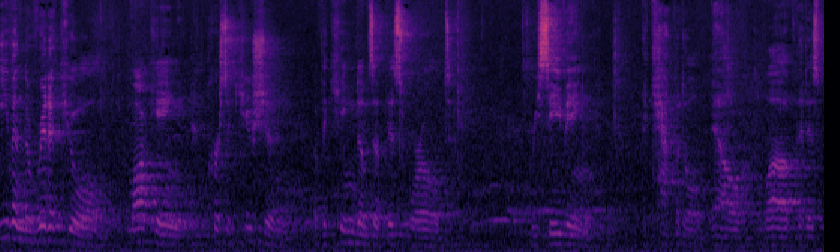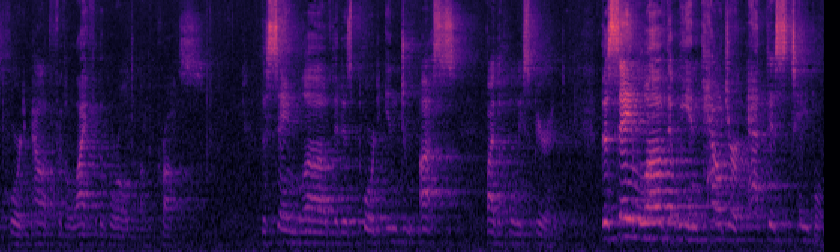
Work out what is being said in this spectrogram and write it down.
even the ridicule, mocking, and persecution of the kingdoms of this world, receiving the capital L love that is poured out for the life of the world on the cross. The same love that is poured into us by the Holy Spirit. The same love that we encounter at this table.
